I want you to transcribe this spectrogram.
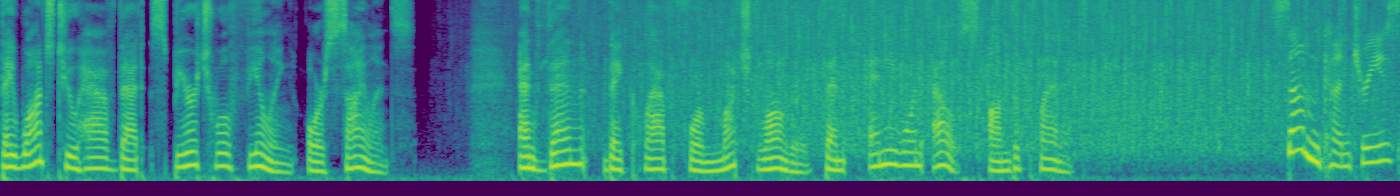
They want to have that spiritual feeling or silence. And then they clap for much longer than anyone else on the planet. Some countries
